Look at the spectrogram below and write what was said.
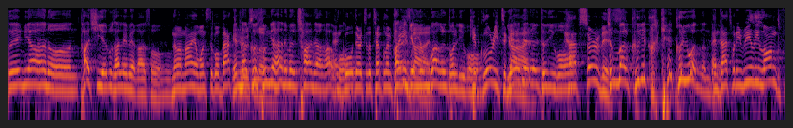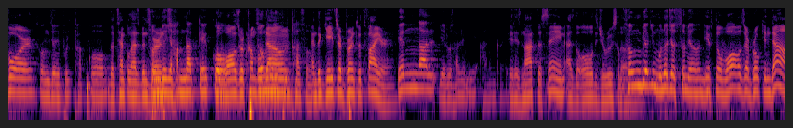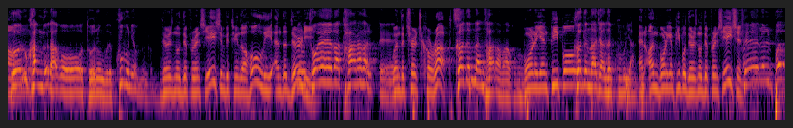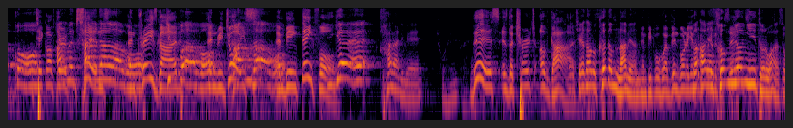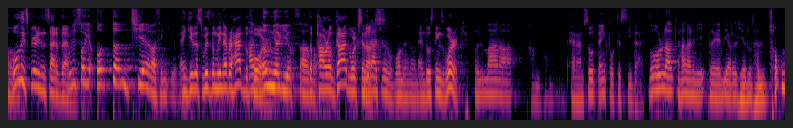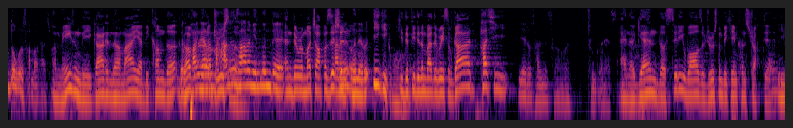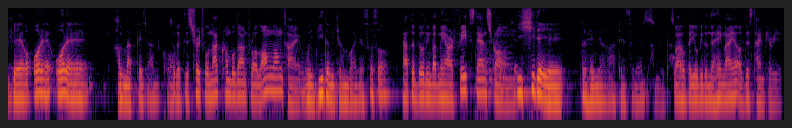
느헤미야는 다시 예루살렘에 가서 Nehemiah wants to go back to 옛날 그 Jerusalem 성령 하나님을 and go 찬양하고 there to the temple and praise 하나님께 God, 영광을 돌리고 give glory to God, 예배를 드리고 have service. 정말 그게 그렇게 그리웠는데 And that's what he really longed for. 성전이 불탔고 The temple has been burnt, 성벽이 the 함락됐고 walls were crumbled 성문이 down, 불타서 and the gates are burnt with fire. 옛날 예루살렘이 아닌 거예요. It is not the same as the old Jerusalem. 성벽이 무너졌으면 If the walls are broken down, 거룩한 것하고 더러운 것에 구분이 없는 겁니다. there is no differentiation between the holy and the dirty. 교회가 타락할 때 When the church corrupts, 거듭난 사람하고 born again people 거듭나지 않는 사람 구분이 안 돼. and unborn again people, there is no differentiation. 죄를 벗고 Take off their 하나님을 sins 찬양하고 and praise God 기뻐하고 and rejoice 감사하고 and being thankful. 이게 하나님의 교회인 거예요. This is the church of God. 제사하면 거듭나면 And people who have been born again 그 through the 안에 forgiveness of sins, 성령이 the 들어와서 Holy Spirit is inside of 우리 them 속에 어떤 지혜가 생기고 and gives us wisdom we never had 한 before. 능력이 The 역사하고 power of God works in us, 일하시는 거 보면은 and those things work. 얼마나 감사한지 몰라요. And I'm so thankful to see that. 놀랍게 하나님이 느헤미야를 예루살렘 총독으로 삼아가지고 Amazingly, God had Nehemiah become the 그 governor 방해하는 of 많은 Jerusalem. 사람이 있는데 And there were much 하나님의 opposition. 은혜로 이기고 He defeated them by the grace of God. 다시 예루살렘 성을 중건했습니다. And again, the city walls of Jerusalem became constructed 이 교회가 오래 오래 함락되지 않고 so that this church will not crumble down for a long, long time. 우리 믿음이 견고하게 서서 Not the building, but may our faith stand strong. 이 시대의 느헤미야가 됐으면 합니다. So I hope that you'll be the Nehemiah of this time period.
